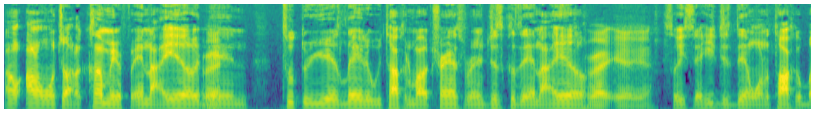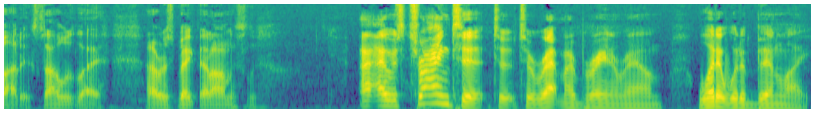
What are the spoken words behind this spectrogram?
I don't, I don't want y'all to come here for NIL. And Right. then two three years later, we talking about transferring just because of NIL. right yeah yeah So he said he just didn't want to talk about it. So I was like, I respect that honestly. I, I was trying to, to, to wrap my brain around what it would have been like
